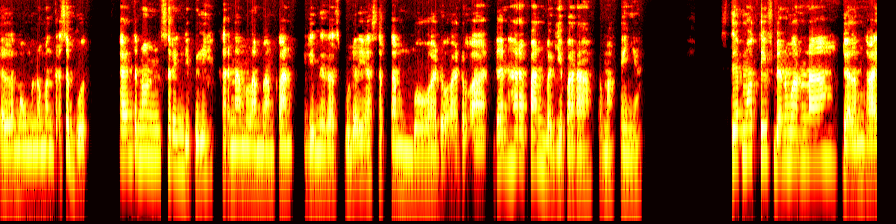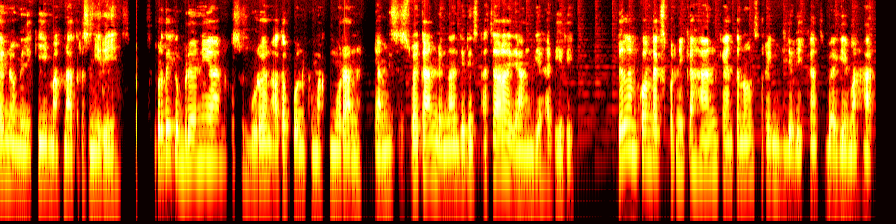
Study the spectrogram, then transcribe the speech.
Dalam momen-momen tersebut, kain tenun sering dipilih karena melambangkan identitas budaya serta membawa doa-doa dan harapan bagi para pemakainya. Setiap motif dan warna dalam kain memiliki makna tersendiri, seperti keberanian, kesuburan, ataupun kemakmuran yang disesuaikan dengan jenis acara yang dihadiri. Dalam konteks pernikahan, kain tenun sering dijadikan sebagai mahar.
